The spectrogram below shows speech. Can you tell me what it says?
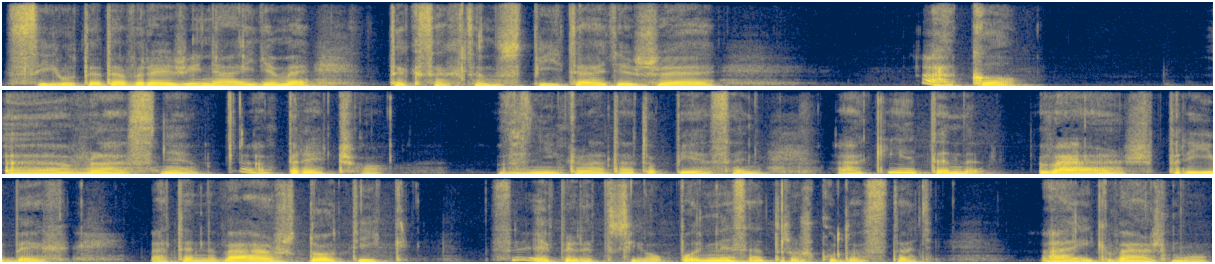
si ju teda v režii nájdeme, tak sa chcem spýtať, že ako eh, vlastne a prečo vznikla táto pieseň? Aký je ten váš príbeh a ten váš dotyk s epilepsiou? Poďme sa trošku dostať aj k vášmu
